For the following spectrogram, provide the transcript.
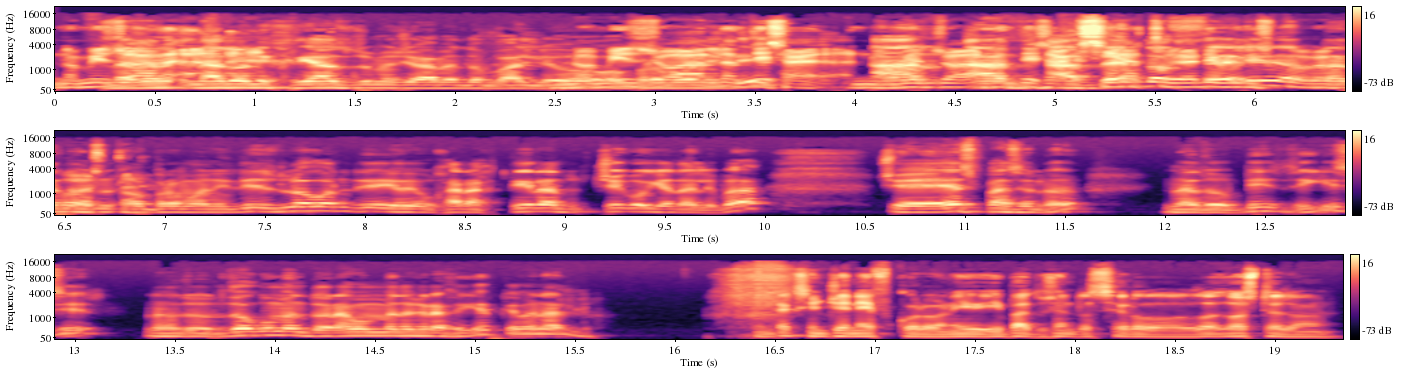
Νομίζω, να, τον, α- να τον χρειάζομαι και να μην τον βάλει ο, ο νομίζω άλλο προπονητής. της, α- νομίζω άλλο της αν αξίας δεν του το δεν τη θέλει, βρίσκουμε να τον- Κώστα. ο προπονητής λόγω του χαρακτήρα του Τσίκο και τα λοιπά και έσπασε το, να το πει διοίκηση, να το δώκουμε τώρα με μεταγραφική και με άλλο. Εντάξει, δεν είναι εύκολο, είπα τους δεν το θέλω, δώ- δώστε τον.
